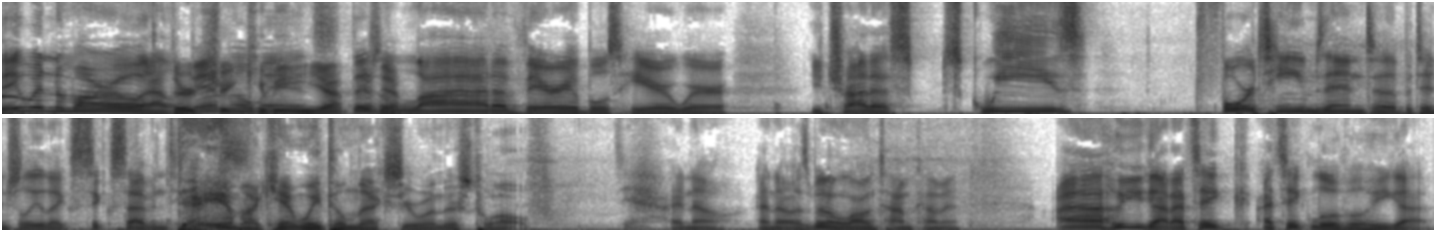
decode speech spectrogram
They win tomorrow, and Third Alabama string QB, wins. yep, There's yep. a lot of variables here where you try to s- squeeze four teams into potentially like six, seven teams. damn, I can't wait till next year when there's twelve. yeah, I know, I know. It's been a long time coming. Uh, who you got? I take I take Louisville. Who you got?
